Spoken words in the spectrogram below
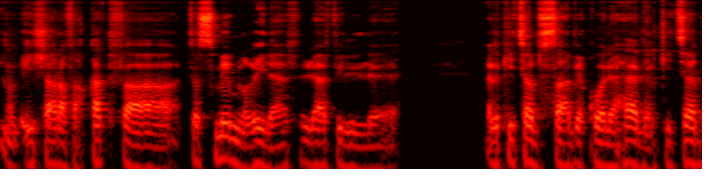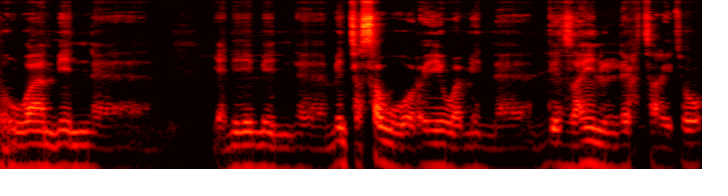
الإشارة فقط فتصميم الغلاف لا في الكتاب السابق ولا هذا الكتاب هو من يعني من من تصوري ومن الديزاين اللي اختاريته.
